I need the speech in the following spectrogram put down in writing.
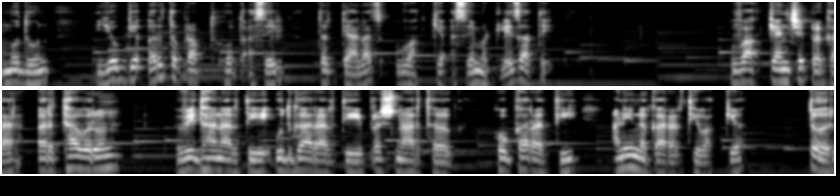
मधून योग्य अर्थ प्राप्त होत असेल तर त्यालाच वाक्य असे म्हटले जाते. वाक्यांचे प्रकार अर्थावरून विधानार्थी उद्गारार्थी प्रश्नार्थक होकारार्थी आणि नकारार्थी वाक्य तर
